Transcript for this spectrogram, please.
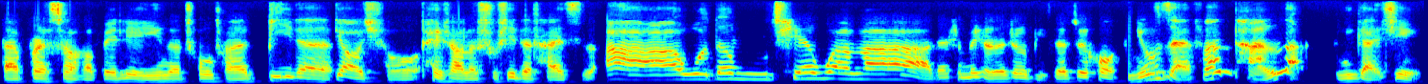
，Dak Prescott 被猎鹰的冲船逼的吊球，配上了熟悉的台词啊，我的五千万啊！但是没想到这个比赛最后牛仔翻盘了，你敢信？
